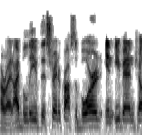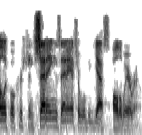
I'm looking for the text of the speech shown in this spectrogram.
Alright, I believe that straight across the board in evangelical Christian settings, that answer will be yes all the way around.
